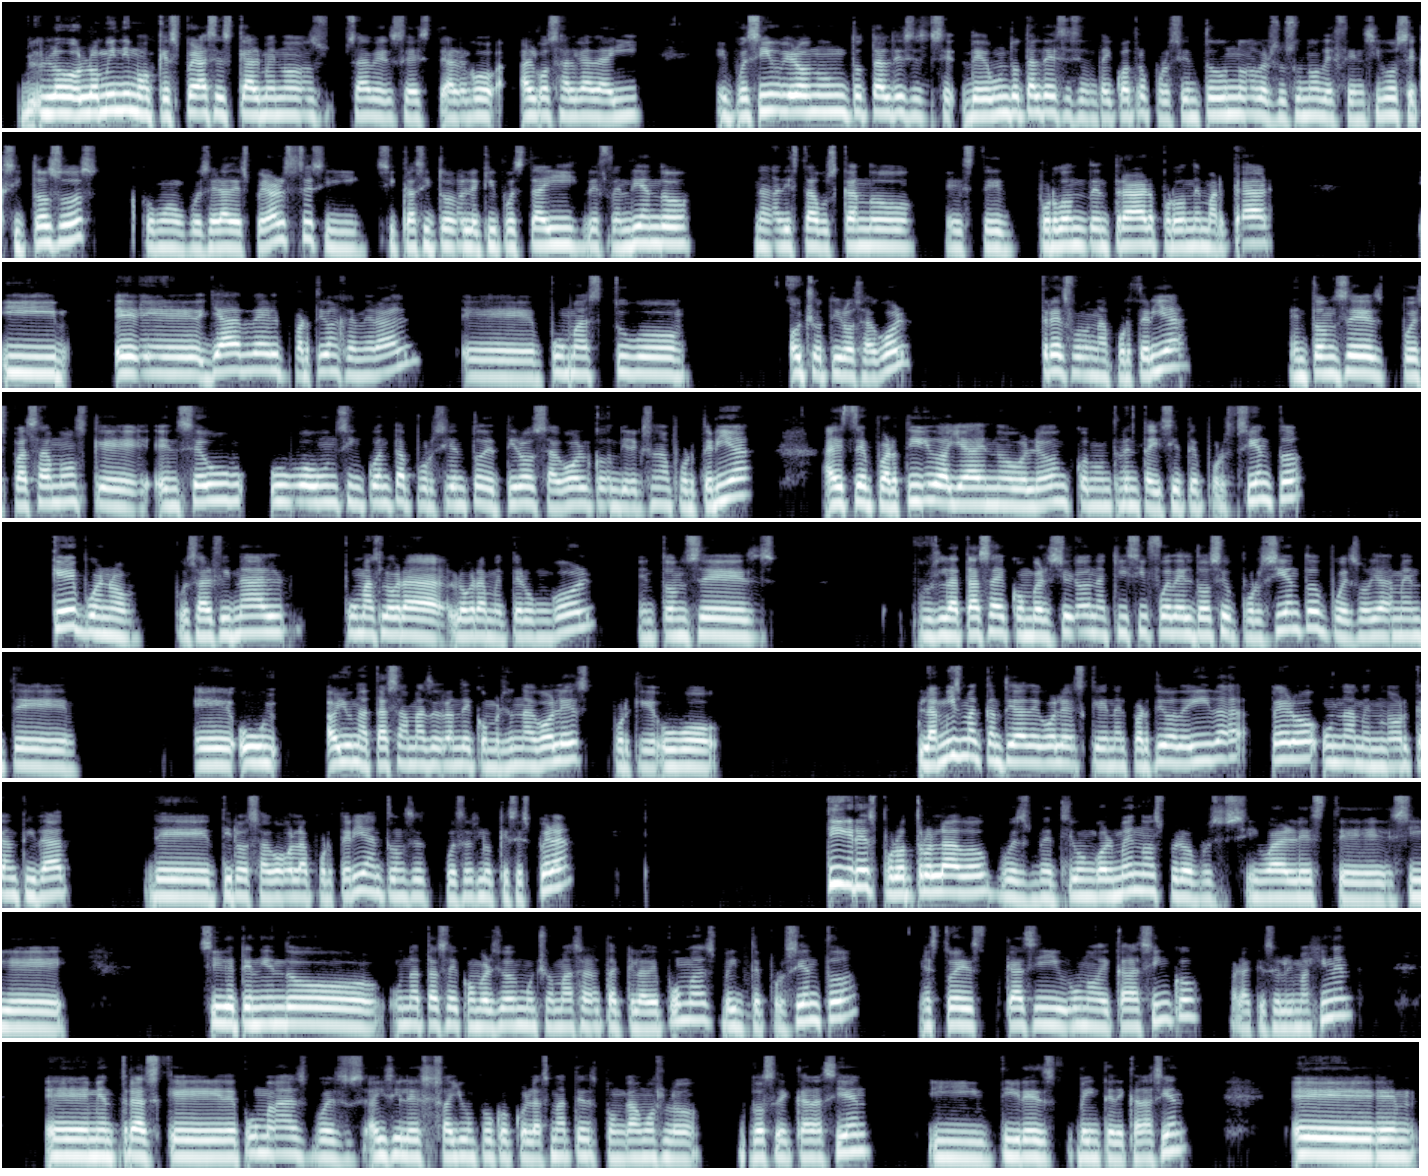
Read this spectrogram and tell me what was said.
lo, lo mínimo que esperas es que al menos, sabes, este, algo, algo salga de ahí. Y pues sí, hubieron un total de, de un total de 64% de uno versus uno defensivos exitosos, como pues era de esperarse, si, si casi todo el equipo está ahí defendiendo, nadie está buscando este, por dónde entrar, por dónde marcar. Y eh, ya del partido en general, eh, Pumas tuvo ocho tiros a gol, tres fueron a portería. Entonces, pues pasamos que en CEU hubo un 50% de tiros a gol con dirección a portería, a este partido allá en Nuevo León con un 37%, que bueno, pues al final Pumas logra, logra meter un gol, entonces, pues la tasa de conversión aquí sí fue del 12%, pues obviamente eh, hay una tasa más grande de conversión a goles porque hubo la misma cantidad de goles que en el partido de ida, pero una menor cantidad de tiros a gol a portería, entonces pues es lo que se espera. Tigres, por otro lado, pues metió un gol menos, pero pues igual este sigue, sigue teniendo una tasa de conversión mucho más alta que la de Pumas, 20%. Esto es casi uno de cada cinco, para que se lo imaginen. Eh, mientras que de Pumas, pues ahí sí les fallo un poco con las mates, pongámoslo 12 de cada 100 y Tigres 20 de cada 100. Eh,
